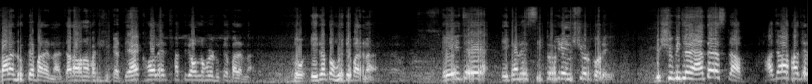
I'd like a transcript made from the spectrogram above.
তারা ঢুকতে পারে না, যারা অনাবাসিক শিক্ষার্থী। এক হলের ছাত্রী অন্য হলে ঢুকতে পারে না। তো এটা তো হইতে পারে না। এই যে এখানে সিকিউরিটি এনশিওর করে বিশ্ববিদ্যালয়ের এত স্টাফ হাজার হাজার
